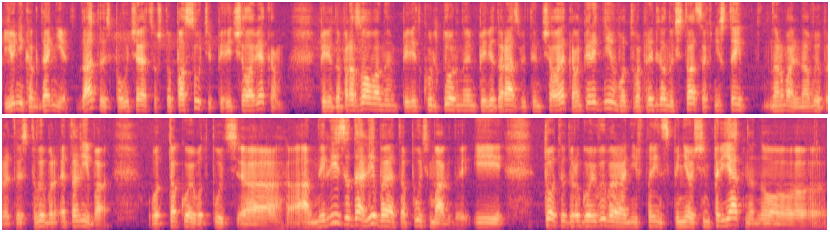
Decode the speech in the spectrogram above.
ее никогда нет. Да? То есть получается, что по сути перед человеком, перед образованным, перед культурным, перед развитым человеком, а перед ним вот в определенных ситуациях не стоит нормального выбора. То есть выбор это либо вот такой вот путь э, Анны Лизы, да, либо это путь Магды. И тот и другой выбор, они, в принципе, не очень приятны, но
